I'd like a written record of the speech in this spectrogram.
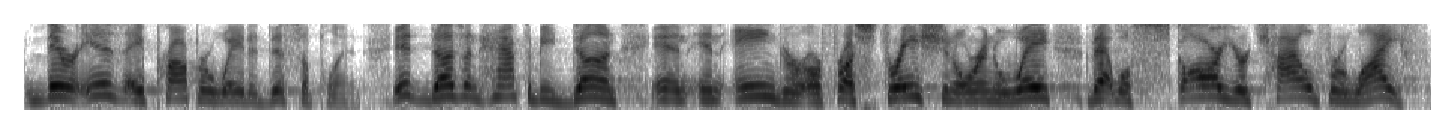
there is a proper way to discipline. It doesn't have to be done in, in anger or frustration or in a way that will scar your child for life.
